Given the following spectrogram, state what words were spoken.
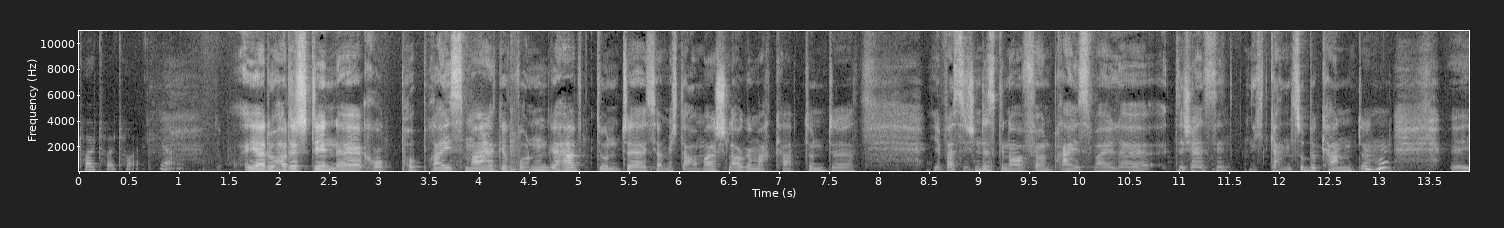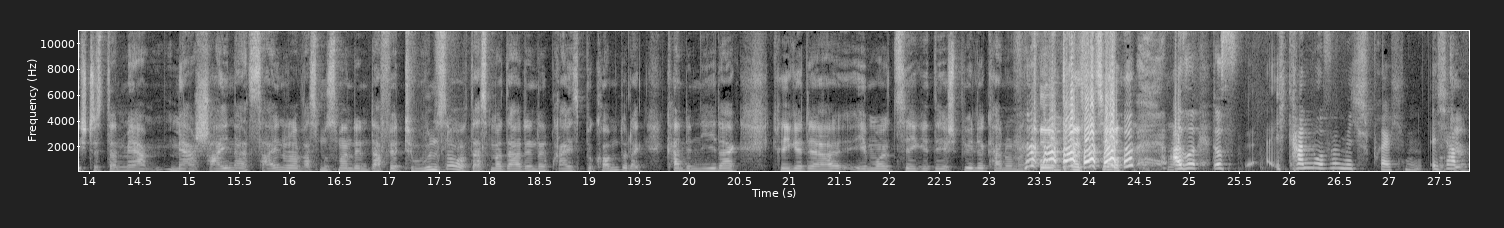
toi toi toi. Ja. Ja, du hattest den äh, Rock-Pop-Preis mal gewonnen gehabt und äh, ich habe mich da auch mal schlau gemacht gehabt und äh, Ja, was ist denn das genau für ein Preis? Weil äh, das ist ja jetzt nicht, nicht ganz so bekannt. Mhm. Ist das dann mehr, mehr Schein als Sein oder was muss man denn dafür tun, so, dass man da den Preis bekommt? Oder kann denn jeder Krieger, der E-Moll CGD spielen kann und einen Ton trifft so? Also das, ich kann nur für mich sprechen. Ich okay. habe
